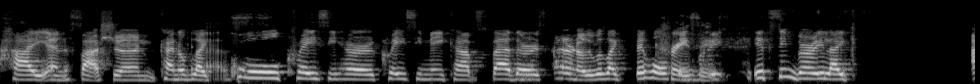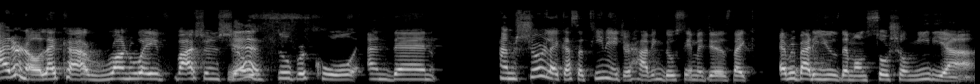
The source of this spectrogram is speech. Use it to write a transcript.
high end fashion, kind of like yes. cool, crazy hair, crazy makeup, feathers. I don't know. It was like the whole crazy. thing. Very, it seemed very like I don't know, like a runway fashion show. Yes. Super cool. And then I'm sure like as a teenager having those images, like everybody use them on social media.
